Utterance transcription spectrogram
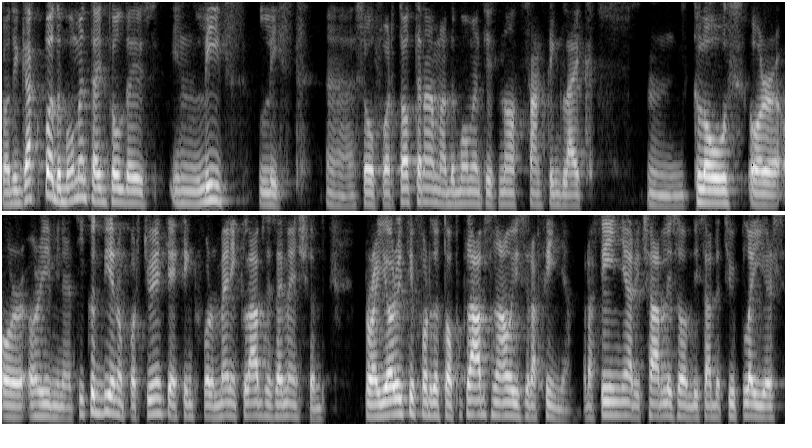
Cody Gakpo, at the moment, I'm told is in Leeds list. Uh, so for Tottenham, at the moment, is not something like um, close or, or, or imminent. It could be an opportunity, I think, for many clubs. As I mentioned, priority for the top clubs now is Raphinha. Raphinha, Richarlison, these are the two players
